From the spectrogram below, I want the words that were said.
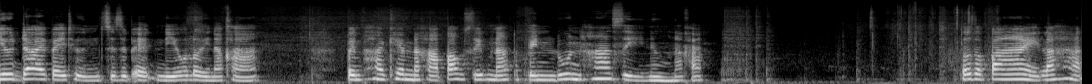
ยืดได้ไปถึงสี่สิบเอ็ดนิ้วเลยนะคะ เป็นผ้าเข้มนะคะ เป้าซิปนะ เป็นรุ่นห้าสี่หนึ่งนะคะ ตัวต่อไปรหัส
